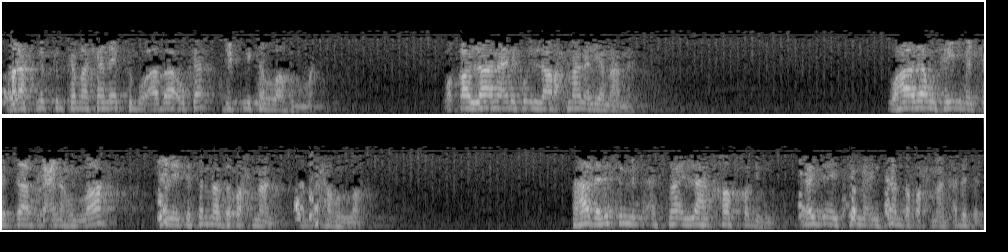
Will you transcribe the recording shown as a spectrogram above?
ولكن اكتب كما كان يكتب آباؤك. باسمك اللهم. وقال لا نعرف إلا رحمن اليمامة. وهذا مسيلم الكذاب لعنه الله كان يتسمى بالرحمن قبحه الله. فهذا الاسم من أسماء الله الخاصة به. لا يجوز أن يسمى إنسان بالرحمن ابدا.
